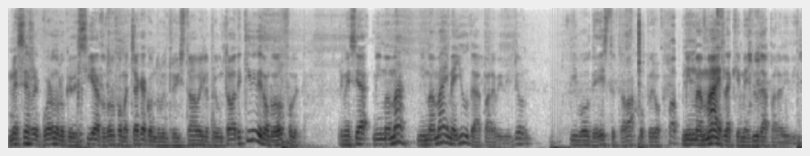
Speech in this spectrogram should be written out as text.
Me hace recuerdo lo que decía Rodolfo Machaca cuando lo entrevistaba y le preguntaba, ¿de qué vive don Rodolfo? Y me decía, mi mamá, mi mamá y me ayuda para vivir. Yo vivo de este trabajo, pero mi mamá es la que me ayuda para vivir.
